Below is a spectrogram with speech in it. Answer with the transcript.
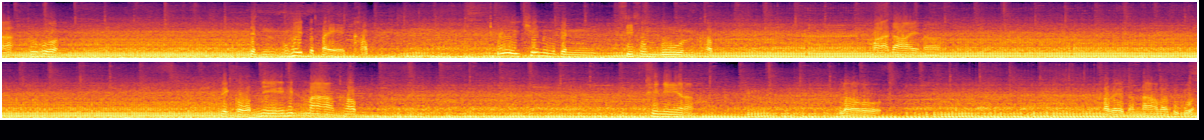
ฮะทุกคนเป็นห้วยตะแบกครับหรืออีกชื่อหนึ่งเป็นสีสมบูรณ์ครับ มาได้นะแต่ก่อนนี่ฮิตมากครับ ที่นี่นะแล้ว อะไรดานาวะทุกคน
